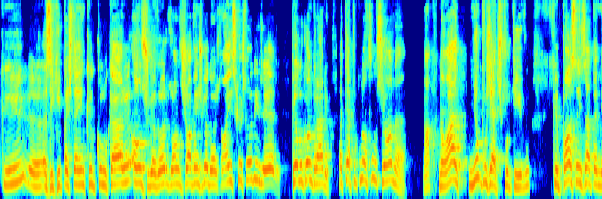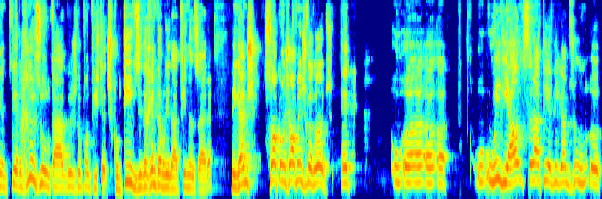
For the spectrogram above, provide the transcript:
que uh, as equipas têm que colocar 11 jogadores, 11 jovens jogadores. Não é isso que eu estou a dizer. Pelo contrário, até porque não funciona. Não, não há nenhum projeto esportivo que possa exatamente ter resultados do ponto de vista desportivos e da rentabilidade financeira, digamos, só com jovens jogadores. É que o, a, a, o, ideal será ter, digamos, um, uh,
